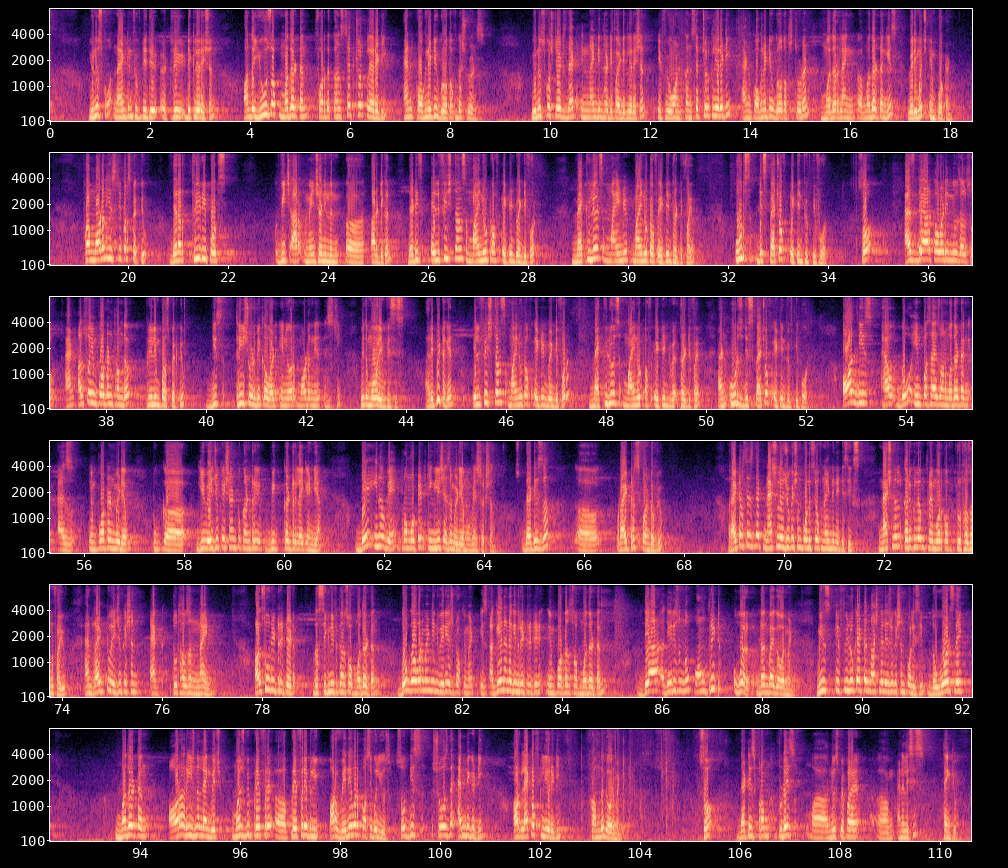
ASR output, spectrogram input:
UNESCO 1953 declaration on the use of mother tongue for the conceptual clarity and cognitive growth of the students. UNESCO states that in 1935 declaration, if you want conceptual clarity and cognitive growth of student, mother, lang- uh, mother tongue is very much important. From modern history perspective, there are three reports which are mentioned in the uh, article that is Elphinstone's Minute of 1824, Macaulay's Minute, Minute of 1835, Wood's Dispatch of 1854. So, as they are covered in news also and also important from the prelim perspective, these three should be covered in your modern history with more emphasis. I repeat again, Elphinstone's Minute of 1824, Macaulay's Minute of 1835 and Wood's Dispatch of 1854 all these have though emphasized on mother tongue as important medium to uh, give education to country big country like india they in a way promoted english as a medium of instruction. So that is the uh, writer's point of view. Writer says that national education policy of 1986 national curriculum framework of 2005 and right to education act 2009 also reiterated the significance of mother tongue though government in various document is again and again reiterating importance of mother tongue there there is no concrete work done by government. Means if we look at the national education policy the words like mother tongue or a regional language must be prefer, uh, preferably or whenever possible used so this shows the ambiguity or lack of clarity from the government. So that is from today's newspaper uh, um, analysis. Thank you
